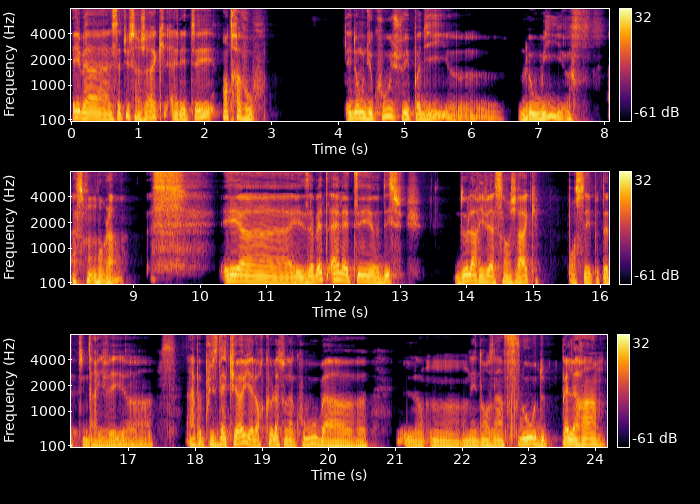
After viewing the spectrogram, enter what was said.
Et ben, la statue Saint-Jacques, elle était en travaux. Et donc, du coup, je lui ai pas dit euh, le oui euh, à ce moment-là. Et euh, Elisabeth, elle, était euh, déçue de l'arrivée à Saint-Jacques, pensait peut-être une arrivée euh, un peu plus d'accueil, alors que là, tout d'un coup, bah, on, est dans un flot de pèlerins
